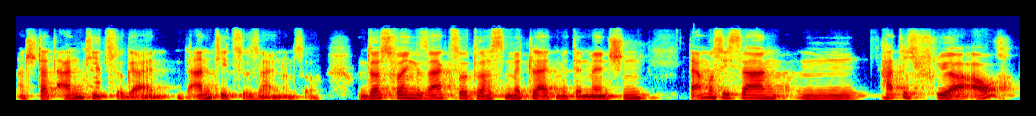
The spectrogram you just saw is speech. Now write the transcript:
Anstatt Anti zu, sein, Anti zu sein und so. Und du hast vorhin gesagt, so, du hast Mitleid mit den Menschen. Da muss ich sagen, mh, hm, hatte ich früher auch.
